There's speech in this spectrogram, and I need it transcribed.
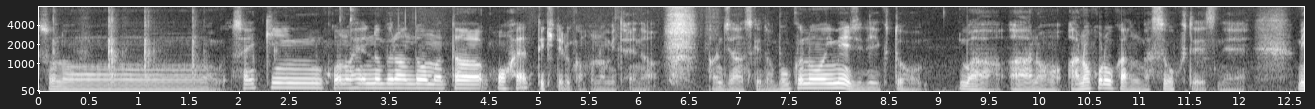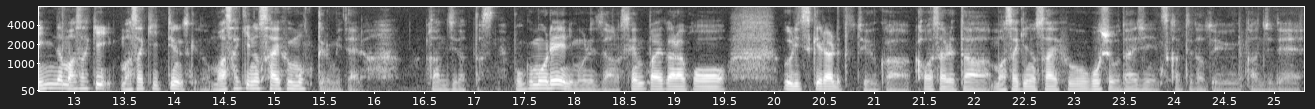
その最近この辺のブランドまたこう流行ってきてるかもなみたいな感じなんですけど僕のイメージでいくとまああのあの頃感がすごくてですねみんなまさきまさきって言うんですけどまさきの財布持ってるみたいな感じだったですね。僕も例に漏れずあの先輩からこう売りつけられたというか買わされた正木の財布を5章大事に使ってたという感じで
